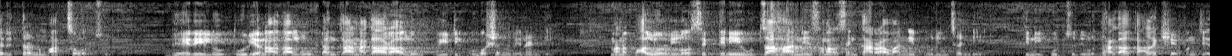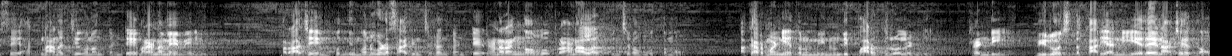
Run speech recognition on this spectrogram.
చరిత్రను మార్చవచ్చు. భేరీలు తూర్యనాదాలు డంకా నగారాలు వీటి ఘోషను వినండి. మన బాలురులో శక్తిని ఉత్సాహాన్ని సమర శంకారావాన్ని పూరించండి. తిని కూర్చుని వృధాగా కాలక్షేపం చేసే అజ్ఞాన జీవనం కంటే మరణమే మేలు. పరాజయం పొంది మనుగడ సాగించడం కంటే రణరంగంలో ప్రాణాలు అర్పించడం ఉత్తమం. అకర్మణ్యతను మీ నుండి పారద్రోలండి. రండి వీరోచిత కార్యాన్ని ఏదైనా చేద్దాం.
